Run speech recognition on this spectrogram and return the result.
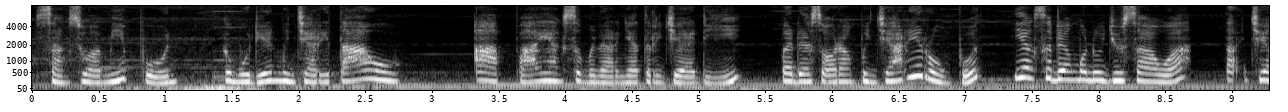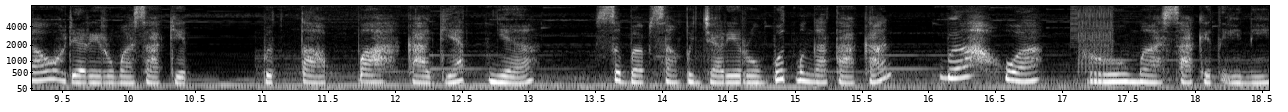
Sang suami pun kemudian mencari tahu apa yang sebenarnya terjadi pada seorang pencari rumput yang sedang menuju sawah tak jauh dari rumah sakit. Betapa kagetnya sebab sang pencari rumput mengatakan bahwa rumah sakit ini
